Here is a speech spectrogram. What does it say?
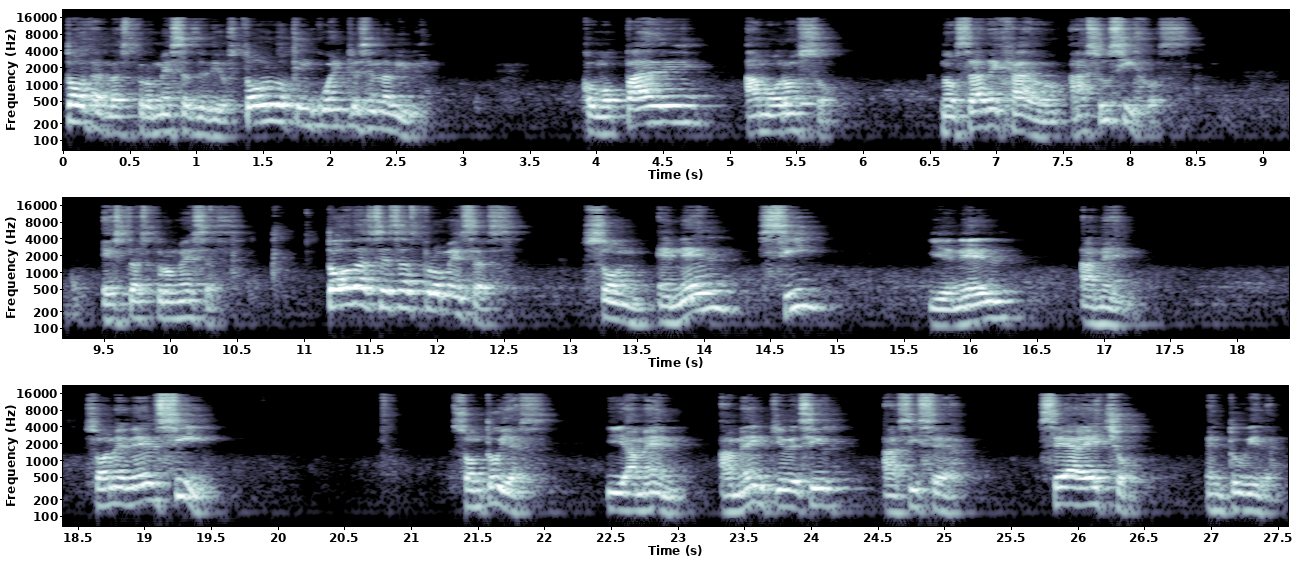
todas las promesas de Dios, todo lo que encuentres en la Biblia, como Padre amoroso, nos ha dejado a sus hijos estas promesas. Todas esas promesas son en Él sí y en Él amén. Son en Él sí, son tuyas y amén. Amén quiere decir así sea, sea hecho en tu vida.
